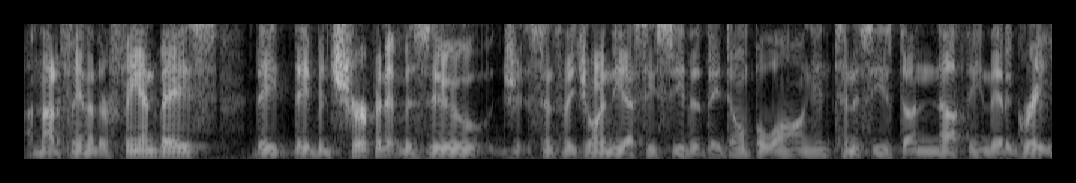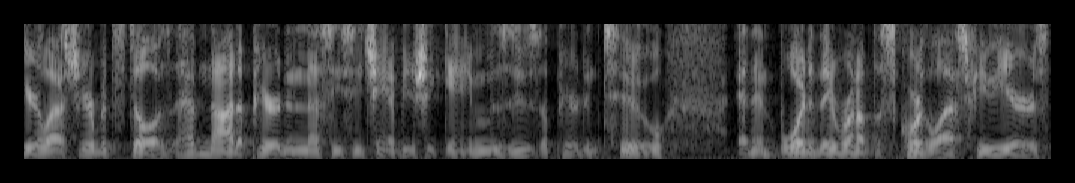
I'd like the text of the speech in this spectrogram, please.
I'm not a fan of their fan base. They they've been chirping at Mizzou j- since they joined the SEC that they don't belong, and Tennessee's done nothing. They had a great year last year, but still have not appeared in an SEC championship game. Mizzou's appeared in two, and then boy did they run up the score the last few years.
